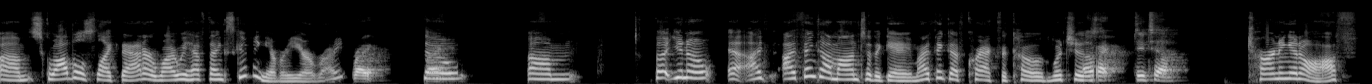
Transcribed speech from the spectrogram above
Um, squabbles like that are why we have thanksgiving every year right? Right. so, um, but you know, I I think I'm onto the game. I think I've cracked the code, which is All right. Do tell. turning it off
